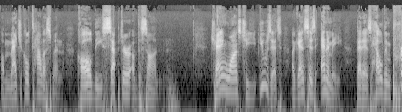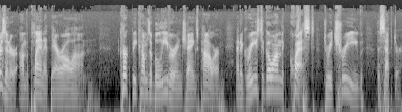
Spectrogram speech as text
a magical talisman called the Scepter of the Sun. Chang wants to use it against his enemy that has held him prisoner on the planet they are all on. Kirk becomes a believer in Chang's power and agrees to go on the quest to retrieve the scepter.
